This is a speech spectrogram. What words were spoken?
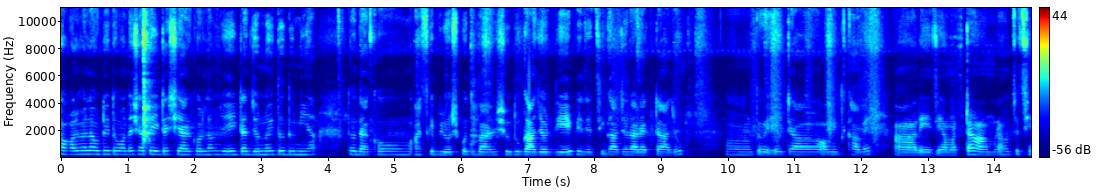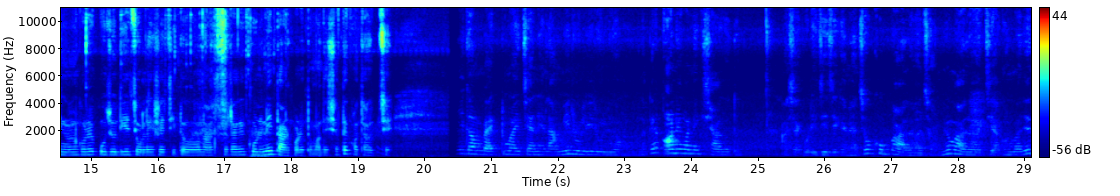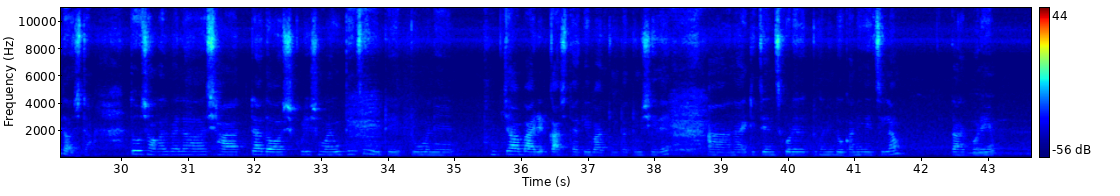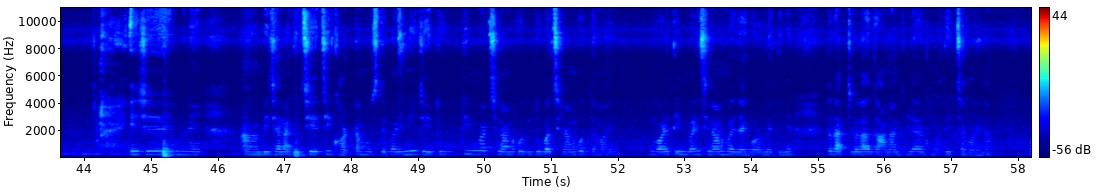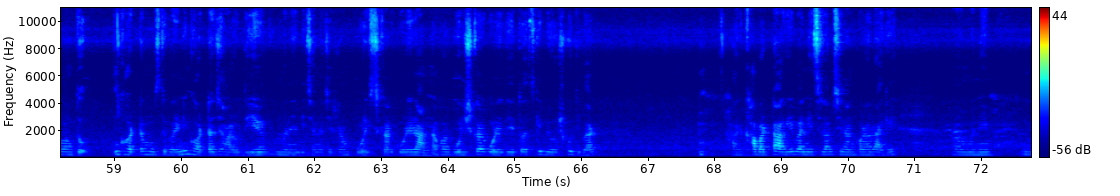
সকালবেলা উঠে তোমাদের সাথে এটা শেয়ার করলাম যে এইটার জন্যই তো দুনিয়া। তো দেখো, আজকে বৃহস্পতিবার, শুধু গাজর দিয়েই ভেজেছি গাজর আর একটা আলু। তো এটা অমিত খাবে। আর এই যে আমারটা, আমরা হচ্ছে স্নান করে পুজো দিয়ে চলে এসেছি। তো নাস্তাটাকে করে নিই, তারপরে তোমাদের সাথে কথা হচ্ছে। Welcome back to my channel আমি রুলি রুলি আপনাকে অনেক অনেক স্বাগত। আশা করি যে যেখানে আছো খুব ভালো আছো, আমিও ভালো আছি। এখন বাজে দশটা। তো সকালবেলা সাতটা দশ কুড়ির সময় উঠেছি, উঠে একটু মানে যা বাইরের কাজ থাকে বাথরুম টাথরুম সেরে নাইটি চেঞ্জ করে একটুখানি দোকানে গেছিলাম। তারপরে এসে মানে বিছানা গুছিয়েছি, ঘরটা মুছতে পারিনি। যেহেতু তিনবার স্নান দুবার স্নান করতে হয়, ঘরে তিনবারই স্নান হয়ে যায় গরমের দিনে। তো রাত্রিবেলা গা না ধুলে আর ঘুমাতে ইচ্ছা করে না। তো ঘরটা মুছতে পারিনি। ঘরটা ঝাড়ু দিয়ে মানে বিছানা চেটাম পরিষ্কার করে, রান্নাঘর পরিষ্কার করে, যেহেতু আজকে বৃহস্পতিবার, আর খাবারটা আগেই বানিয়েছিলাম স্নান করার আগে। মানে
